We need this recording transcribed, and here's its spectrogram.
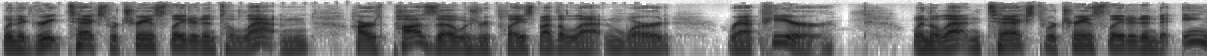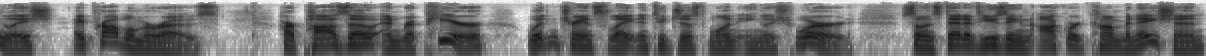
When the Greek texts were translated into Latin, harpazo was replaced by the Latin word rapier. When the Latin texts were translated into English, a problem arose. Harpazo and rapier wouldn't translate into just one English word. So instead of using an awkward combination,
